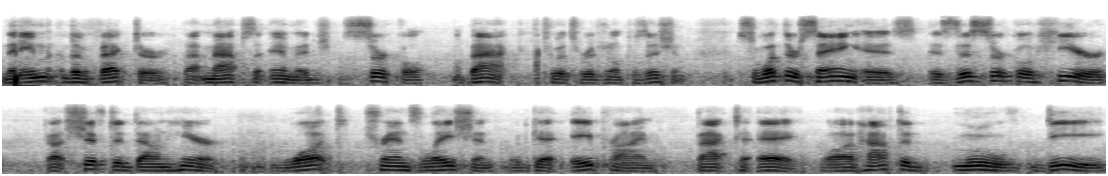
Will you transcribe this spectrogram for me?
Name the vector that maps the image circle back to its original position. So what they're saying is, is this circle here got shifted down here. What translation would get A prime back to A? Well, I'd have to move D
